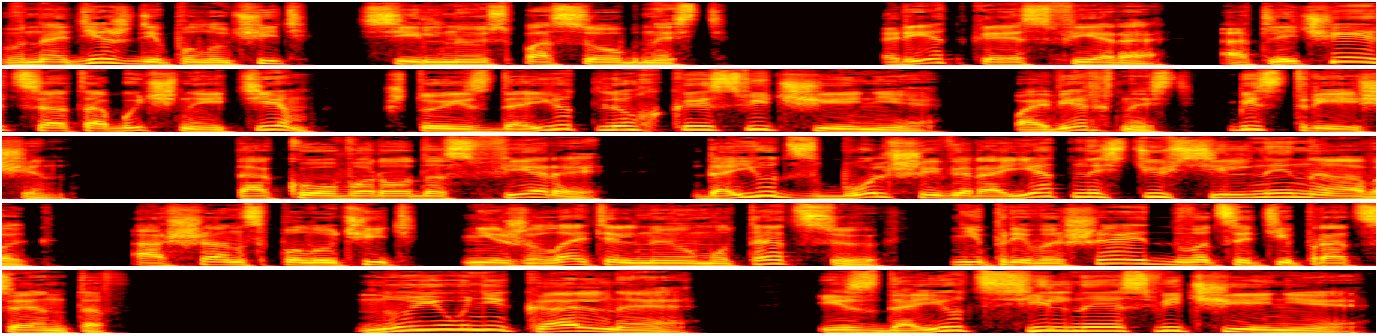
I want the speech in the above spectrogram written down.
в надежде получить сильную способность. Редкая сфера отличается от обычной тем, что издает легкое свечение, поверхность без трещин. Такого рода сферы дают с большей вероятностью сильный навык, а шанс получить нежелательную мутацию не превышает 20%. Ну и уникальное. Издает сильное свечение.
